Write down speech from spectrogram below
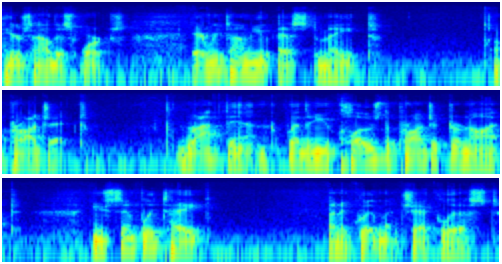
Here's how this works every time you estimate a project, right then, whether you close the project or not, you simply take an equipment checklist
